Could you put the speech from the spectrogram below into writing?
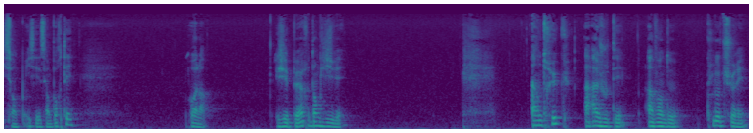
enfin, emporté. Voilà. J'ai peur, donc j'y vais. Un truc à ajouter avant de clôturer,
